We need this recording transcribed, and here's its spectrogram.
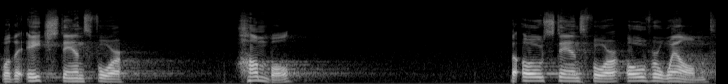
Well, the H stands for humble, the O stands for overwhelmed,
